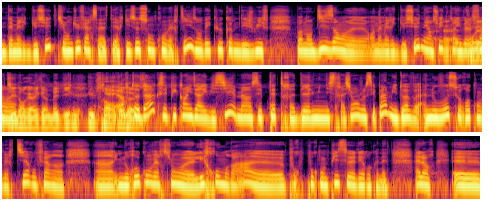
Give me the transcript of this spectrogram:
d'Amérique du Sud qui ont dû faire ça, c'est-à-dire qu'ils se sont convertis, ils ont vécu comme des juifs pendant dix ans euh, en Amérique du Sud, et ensuite quand ils veulent faire Convertis donc avec un bédine ultra orthodoxe. orthodoxe, et puis quand ils arrivent ici, eh bien c'est peut-être de l'administration, je sais pas, mais ils doivent à nouveau se reconvertir ou faire un- un- une reconversion euh, les Khumra euh, pour, pour qu'on puisse les reconnaître. Alors, euh,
